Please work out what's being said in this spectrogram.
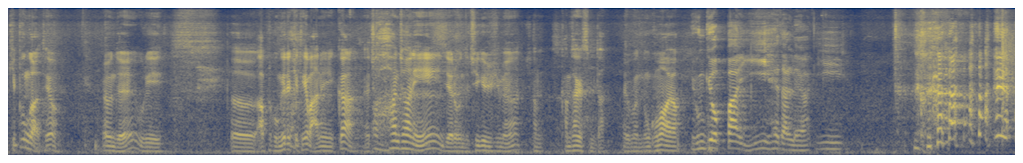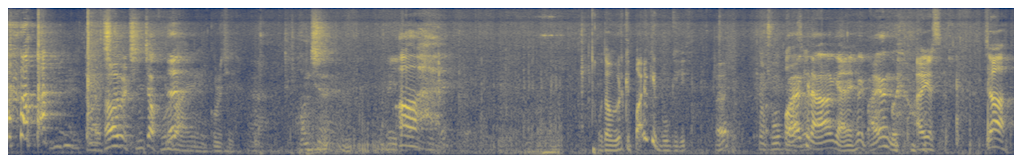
기쁜 것 같아요. 여러분들 우리 어, 앞으로 공개될 게 되게 많으니까 천천히 이제 여러분들 즐겨주시면 참 감사하겠습니다. 여러분 너무 고마워요. 윤기 오빠 2 해달래요. 2. 아, 진짜 고르다. 음, 고르지. 번치네. 어, 나왜 이렇게 빨개 목이? 형 주목 받았어요? 나간 게 아니라 형이 빨간 거예요. 알겠어. 자,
